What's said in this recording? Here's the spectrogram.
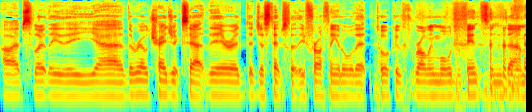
Oh, absolutely. The uh, the real tragics out there are, just absolutely frothing at all that talk of rolling wall defence and um,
